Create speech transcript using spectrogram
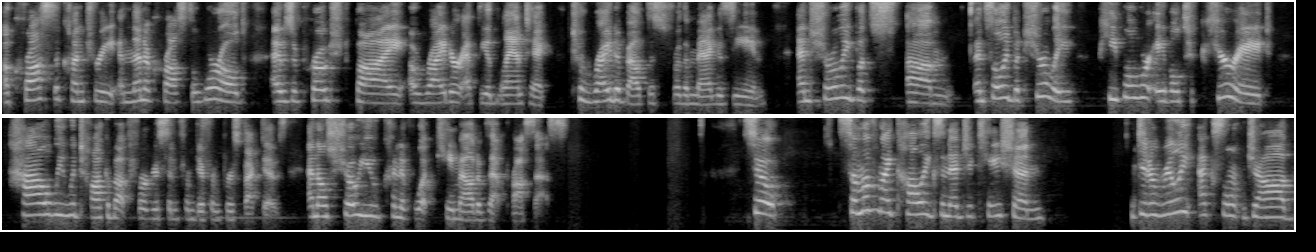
across the country and then across the world, I was approached by a writer at The Atlantic to write about this for the magazine. And surely, but um, and slowly but surely, people were able to curate how we would talk about Ferguson from different perspectives. And I'll show you kind of what came out of that process. So some of my colleagues in education did a really excellent job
